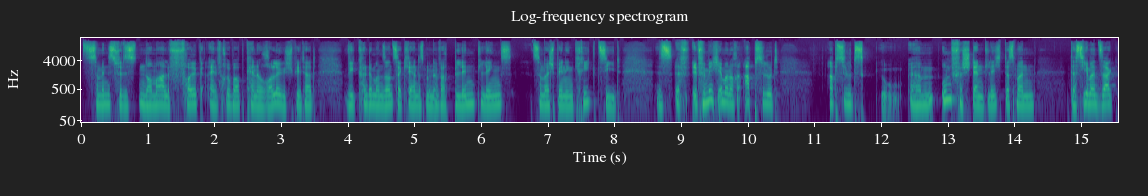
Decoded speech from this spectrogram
zumindest für das normale Volk einfach überhaupt keine Rolle gespielt hat. Wie könnte man sonst erklären, dass man einfach blindlings zum Beispiel in den Krieg zieht? Das ist für mich immer noch absolut, absolut ähm, unverständlich, dass man, dass jemand sagt,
